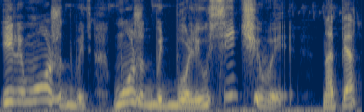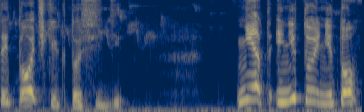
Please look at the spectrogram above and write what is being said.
Или, может быть, может быть, более усидчивые, на пятой точке кто сидит. Нет, и не то, и не то.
